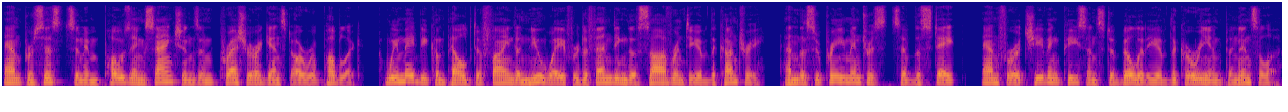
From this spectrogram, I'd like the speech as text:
and persists in imposing sanctions and pressure against our republic, we may be compelled to find a new way for defending the sovereignty of the country and the supreme interests of the state and for achieving peace and stability of the Korean peninsula.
